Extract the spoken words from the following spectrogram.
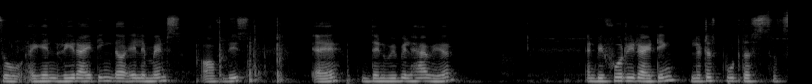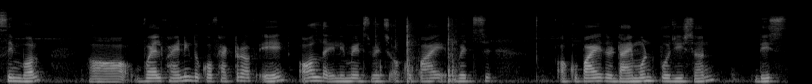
so again rewriting the elements of this a then we will have here. And before rewriting let us put the symbol uh, while finding the cofactor of a all the elements which occupy which occupy the diamond position these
